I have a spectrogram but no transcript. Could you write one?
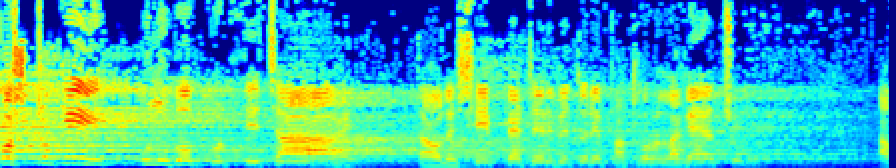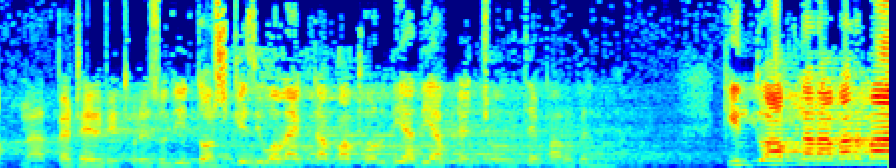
কষ্টকে অনুভব করতে চায়, তাহলে সে পেটের ভেতরে পাথর লাগায় চলে। আপনার পেটের ভেতরে যদি দশ কেজি বলা একটা পাথর দিয়া দিয়ে আপনি চলতে পারবেন কিন্তু আপনার আমার মা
